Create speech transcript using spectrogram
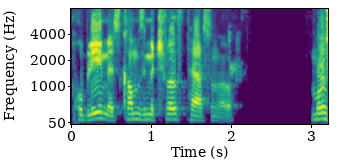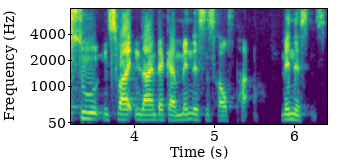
Problem ist, kommen sie mit 12 Personal, musst du einen zweiten Linebacker mindestens raufpacken. Mindestens.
